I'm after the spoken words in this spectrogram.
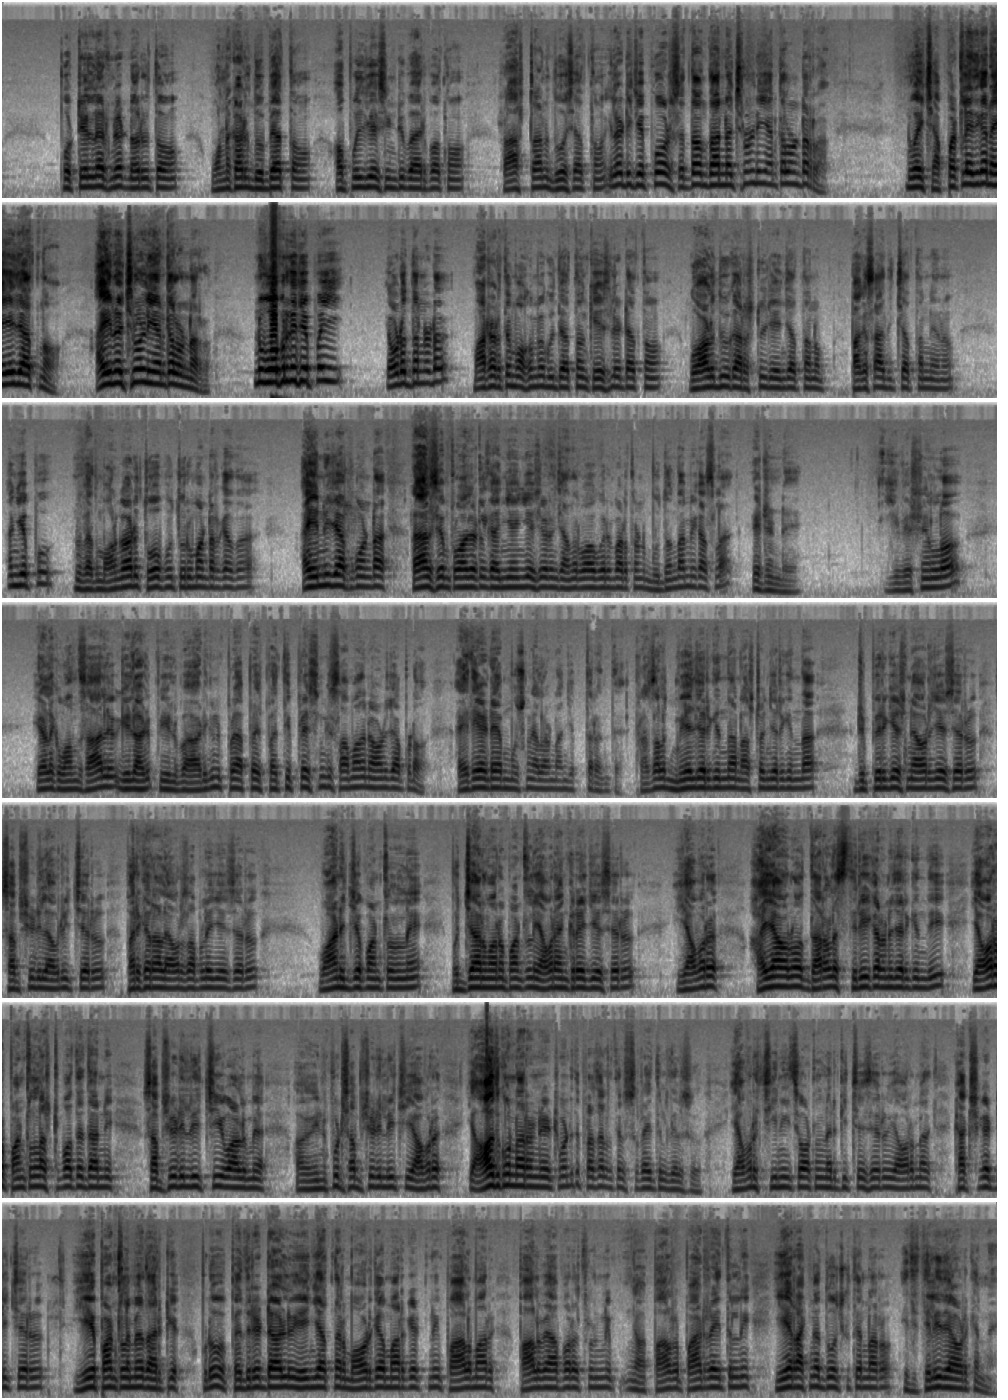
పొట్టేళ్ళు నరికినట్టు నరుగుతాం ఉన్నకాడికి దొబ్బేస్తాం. అప్పులు చేసి ఇంటికి పారిపోతాం. రాష్ట్రాన్ని దోసేస్తాం ఇలాంటివి చెప్పుకోవాలి సిద్ధాంతాన్ని వచ్చిన వాళ్ళు వెనకాల ఉంటారు నువ్వు అవి చెప్పట్లేదు కానీ అయ్యే చేస్తున్నావు అవి వచ్చిన వాళ్ళు వెనకాల ఉన్నారు. నువ్వు ఓపెన్గా చెప్పాయి. ఎవడొద్దన్నాడు? మాట్లాడితే ముఖమే గుద్దేస్తాం కేసులు పెట్టేస్తాం గోడ దూకి అరెస్టులు చేయించేస్తాను పగ సాధించేస్తాను నేను అని చెప్పు. నువ్వు పెద్ద మొనగాడు తోపు తురుమంటారు కదా. అవన్నీ చెప్పకుండా రాయలసీమ ప్రాజెక్టులకు అన్యాయం చేసేయడం చంద్రబాబు గారిని పడుతుండే బుద్ధి ఉందా మీకు అసలు? ఏంటండి? ఈ విషయంలో వీళ్ళకి వంద సార్లు వీళ్ళు వీళ్ళు అడిగిన ప్ర- ప్రతి ప్రశ్నకి సమాధానం ఎవడో చెప్పడం. అయితే ఏంటో మూసుకుని వెళ్ళండి అని చెప్తారు అంతే. ప్రజలకు మేలు జరిగిందా నష్టం జరిగిందా? డ్రిప్ ఇరిగేషన్ ఎవరు చేశారు? సబ్సిడీలు ఎవరు ఇచ్చారు? పరికరాలు ఎవరు సప్లై చేశారు? వాణిజ్య పంటలని ఉద్యానవన పంటలను ఎవరు ఎంకరేజ్ చేశారు? ఎవరు హయాంలో ధరల స్థిరీకరణ జరిగింది? ఎవరు పంటలు నష్టపోతే దాన్ని సబ్సిడీలు ఇచ్చి వాళ్ళ మీ- ఇన్పుట్ సబ్సిడీలు ఇచ్చి ఎవరు ఆదుకున్నారనేటువంటిది ప్రజలకు తెలుసు రైతులకు తెలుసు. ఎవరు చీనీ చోట్ల నరికిచ్చేశారు ఎవరి మీద కక్ష కట్టించారు ఏ పంటల మీద అరటి ఇప్పుడు పెద్దిరెడ్డి వాళ్ళు ఏం చేస్తున్నారు మామిడికాయ మార్కెట్ని పాల మార్ పాల వ్యాపారస్తుల్ని పాల పాడి రైతుల్ని ఏ రకంగా దోచుకుతున్నారో ఇది తెలియదు ఎవరికన్నా.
